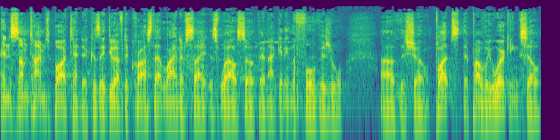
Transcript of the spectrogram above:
and sometimes bartender, because they do have to cross that line of sight as well, so they're not getting the full visual of the show. Plus, they're probably working, so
